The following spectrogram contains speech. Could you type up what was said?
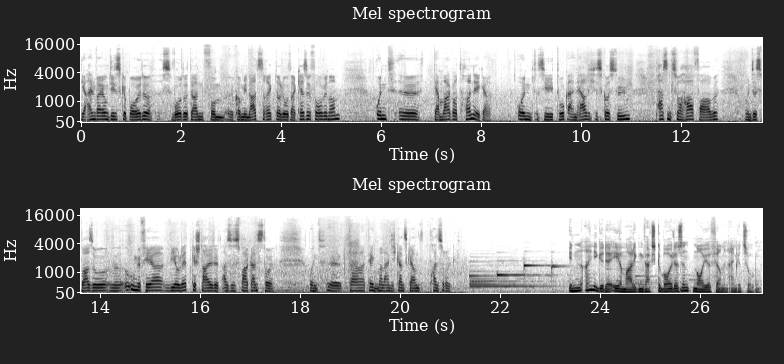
Die Einweihung dieses Gebäudes wurde dann vom äh, Kombinatsdirektor Lothar Kessel vorgenommen und äh, der Margot Honecker. Und sie trug ein herrliches Kostüm, passend zur Haarfarbe. Und es war so äh, ungefähr violett gestaltet. Also es war ganz toll. Und äh, da denkt man eigentlich ganz gern dran zurück. In einige der ehemaligen Werksgebäude sind neue Firmen eingezogen.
